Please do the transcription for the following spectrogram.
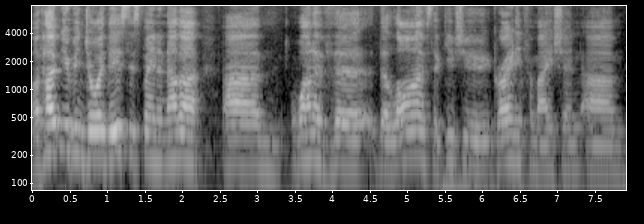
I hope you've enjoyed this. This has been another um, one of the, the lives that gives you great information. Um,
